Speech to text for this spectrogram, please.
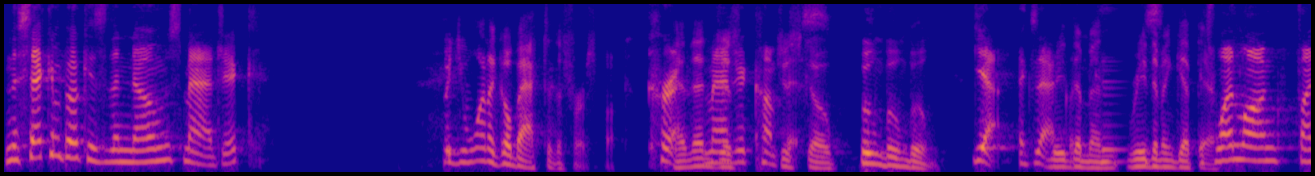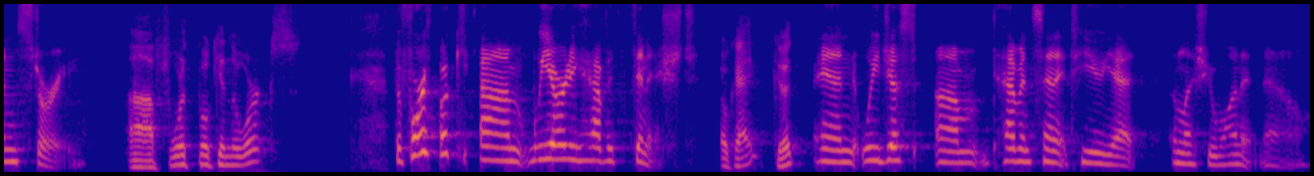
And the second book is The Gnome's Magic. But you want to go back to the first book. Correct. And then Magic just, Compass. just go boom, boom, boom. Yeah, exactly. Read them and read them and get there. It's one long fun story. Uh, fourth book in the works. The fourth book, um, we already have it finished, Okay, good. and we just um, haven't sent it to you yet, unless you want it now.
